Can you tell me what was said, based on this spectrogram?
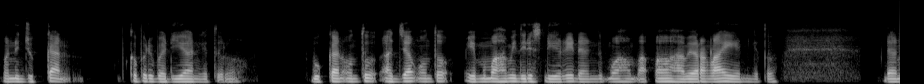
menunjukkan kepribadian gitu loh. Bukan untuk ajang untuk ya memahami diri sendiri dan memaham- memahami orang lain gitu. Dan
